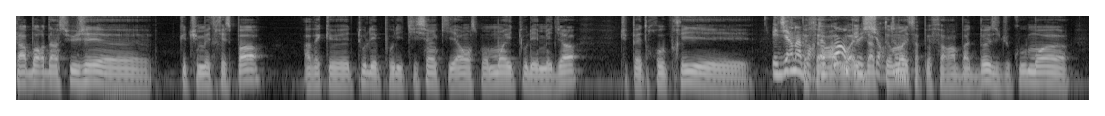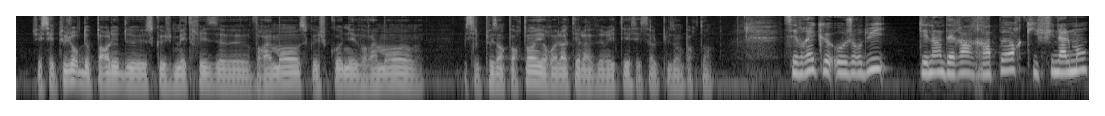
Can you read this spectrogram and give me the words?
abordes un sujet euh, que tu maîtrises pas avec euh, tous les politiciens qu'il y a en ce moment et tous les médias, tu peux être repris et Et dire n'importe quoi, un- en plus, exactement surtout. et ça peut faire un bad buzz. Du coup, moi, j'essaie toujours de parler de ce que je maîtrise euh, vraiment, ce que je connais vraiment. C'est le plus important et relater la vérité, c'est ça le plus important. C'est vrai qu'aujourd'hui, tu es l'un des rares rappeurs qui finalement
